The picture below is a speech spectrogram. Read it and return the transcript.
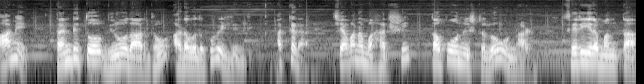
ఆమె తండ్రితో వినోదార్థం అడవులకు వెళ్ళింది. అక్కడ చవన మహర్షి తపోనిష్టలో ఉన్నాడు. శరీరమంతా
